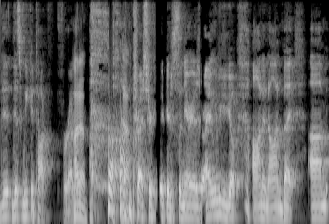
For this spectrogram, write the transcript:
th- this. We could talk forever. I know. yeah. pressure cooker scenarios, right? I mean, we could go on and on. But um,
